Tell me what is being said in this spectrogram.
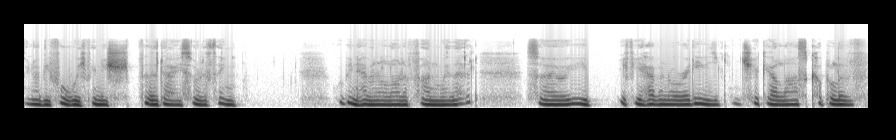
you know, before we finish for the day, sort of thing. We've been having a lot of fun with that. So you, if you haven't already, you can check our last couple of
